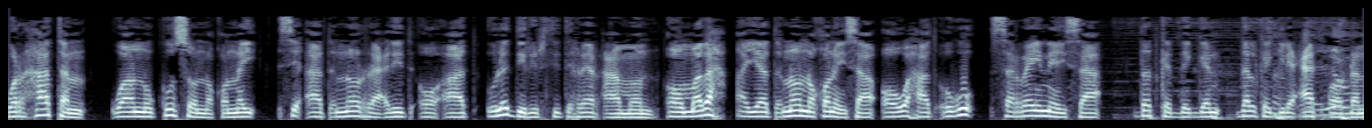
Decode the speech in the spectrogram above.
war haatan waannu kuu soo noqonnay si aad noo raacdid oo aad ula diriirtid reer caamoon oo madax ayaad noo noqonaysaa oo waxaad ugu sarraynaysaa dadka deggan dalka gilicaad oo dhan.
